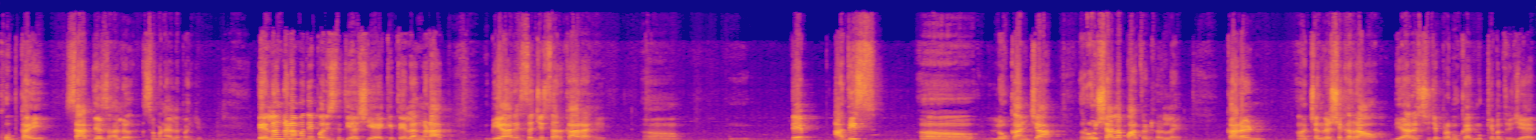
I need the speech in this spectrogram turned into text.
खूप काही साध्य झालं असं म्हणायला पाहिजे. तेलंगणामध्ये परिस्थिती अशी आहे की तेलंगणात बी आर एसचं जे सरकार आहे ते आधीच लोकांच्या रोषाला पात्र ठरलं आहे कारण चंद्रशेखर राव बी आर एसचे जे प्रमुख आहेत मुख्यमंत्री जे आहेत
